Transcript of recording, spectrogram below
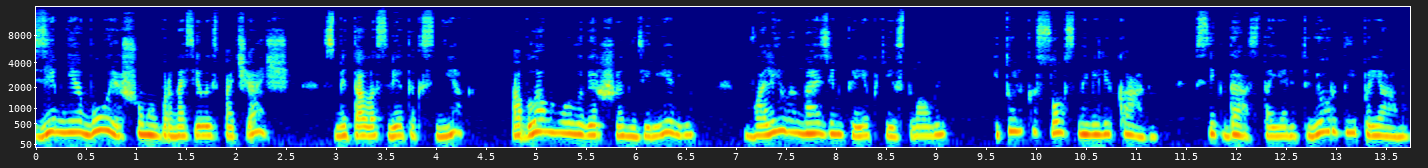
Зимняя буря шумом проносилась почаще, сметала с веток снег, обламывала вершины деревьев, валила на земь крепкие стволы, и только сосны-великаны всегда стояли твердо и прямо,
